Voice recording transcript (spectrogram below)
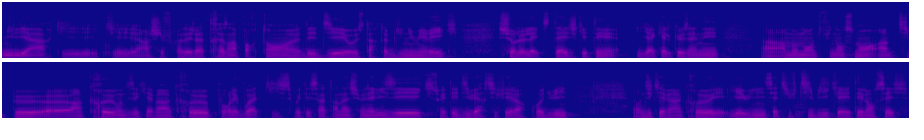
milliards qui, qui, est un chiffre déjà très important dédié aux startups du numérique. Sur le late stage qui était il y a quelques années un moment de financement un petit peu un creux. On disait qu'il y avait un creux pour les boîtes qui souhaitaient s'internationaliser, qui souhaitaient diversifier leurs produits on dit qu'il y avait un creux et il y a eu l'initiative Tibi qui a été lancée.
